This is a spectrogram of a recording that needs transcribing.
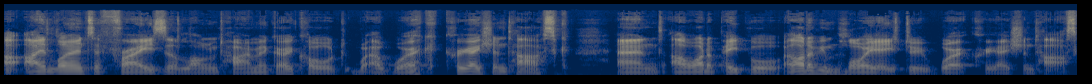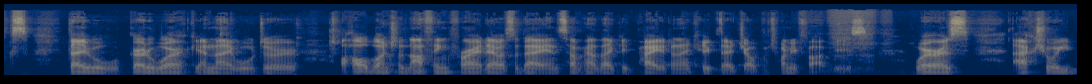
I learned a phrase a long time ago called a work creation task. And a lot of people, a lot of mm. employees do work creation tasks. They will go to work and they will do a whole bunch of nothing for eight hours a day, and somehow they get paid and they keep their job for 25 years. Whereas actually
